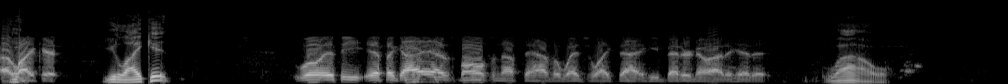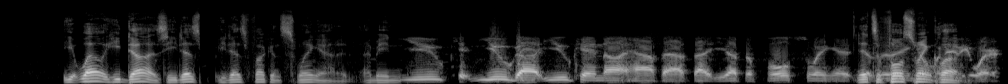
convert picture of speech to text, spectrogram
I like it. You like it? Well, if he if a guy has balls enough to have a wedge like that, he better know how to hit it. Wow. Well, he does. He does. He does fucking swing at it. I mean, You can, you got you cannot half-ass that. You have to full swing it. It's a full ain't swing club. Anywhere.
